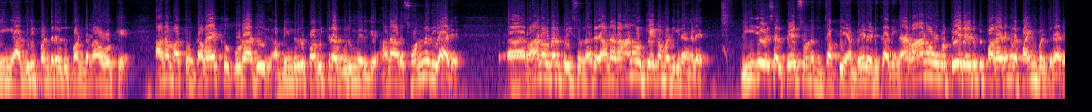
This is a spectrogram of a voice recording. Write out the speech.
நீங்க அக்ரி பண்றது பண்றனா ஓகே ஆனா மத்தவங்க கலாய்க்க கூடாது அப்படின்றது பவித்ரா குருமே இருக்கு. ஆனா அதை சொன்னது யாரு? ராணுவ தானே போய் சொன்னாரு. ஆனா ராணுவம் கேட்க மாட்டேங்கிறாங்களே. விஜய் விஷால் பேர் சொன்னது தப்பு. என் பேர் எடுக்காதீங்கன்னா ராணுவ உங்க பேர் எடுத்து பல இடங்களை பயன்படுத்துறாரு.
